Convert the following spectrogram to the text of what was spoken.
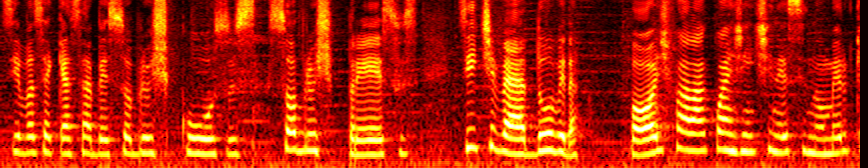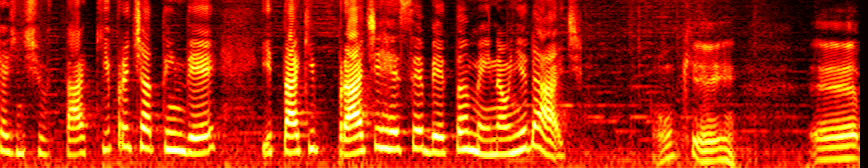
se você quer saber sobre os cursos, sobre os preços, se tiver dúvida, pode falar com a gente nesse número que a gente está aqui para te atender e está aqui para te receber também na unidade. Ok. É,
